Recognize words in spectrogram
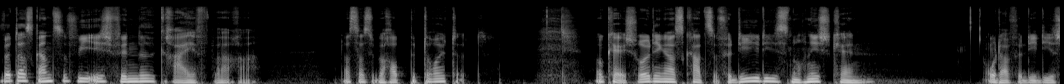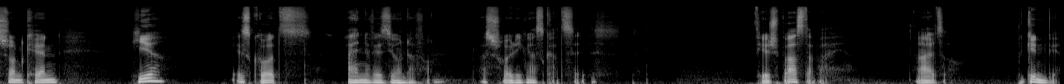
wird das Ganze, wie ich finde, greifbarer. Was das überhaupt bedeutet. Okay, Schrödingers Katze. Für die, die es noch nicht kennen, oder für die, die es schon kennen, hier ist kurz eine Version davon, was Schrödingers Katze ist. Viel Spaß dabei. Also, beginnen wir.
